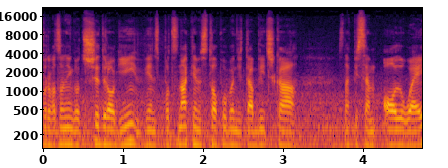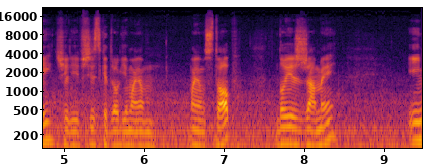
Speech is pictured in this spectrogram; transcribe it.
prowadzą niego trzy drogi, więc pod znakiem stopu będzie tabliczka z napisem All Way, czyli wszystkie drogi mają, mają stop. Dojeżdżamy i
